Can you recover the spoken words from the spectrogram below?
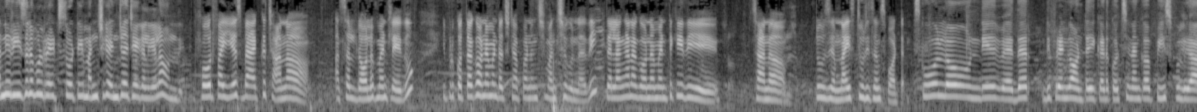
అన్ని రీజనబుల్ రేట్స్ తోటి మంచిగా ఎంజాయ్ చేయగలిగేలా ఉంది. ఫోర్ ఫైవ్ ఇయర్స్ బ్యాక్ చాలా అసలు డెవలప్మెంట్ లేదు. ఇప్పుడు కొత్త గవర్నమెంట్ వచ్చినప్పటి నుంచి మంచిగా ఉన్నది తెలంగాణ గవర్నమెంట్కి ఇది చాలా టూరిజం నైస్ టూరిజం స్పాట్ స్కూల్లో ఉండే వెదర్ డిఫరెంట్గా ఉంటుంది. ఇక్కడికి వచ్చినాక పీస్ఫుల్గా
